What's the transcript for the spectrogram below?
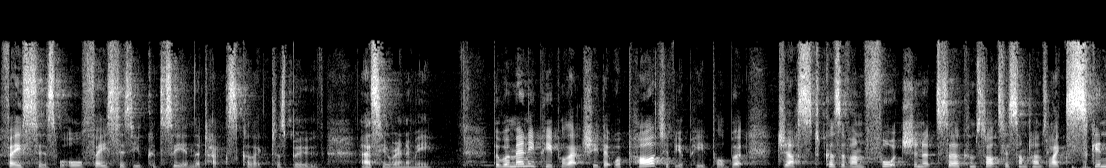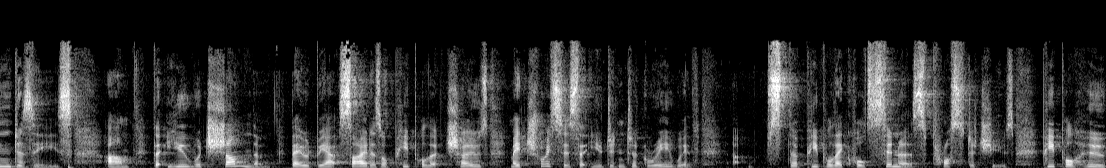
faces were all faces you could see in the tax collector's booth as your enemy. There were many people actually that were part of your people, but just because of unfortunate circumstances, sometimes like skin disease, um, that you would shun them. They would be outsiders, or people that chose, made choices that you didn't agree with. Uh, the people they called sinners, prostitutes, people who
